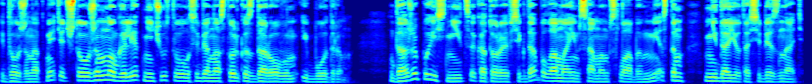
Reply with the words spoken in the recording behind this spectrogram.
и должен отметить, что уже много лет не чувствовал себя настолько здоровым и бодрым. Даже поясница, которая всегда была моим самым слабым местом, не дает о себе знать.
